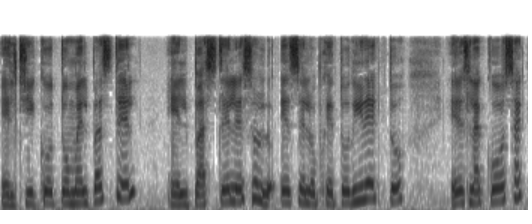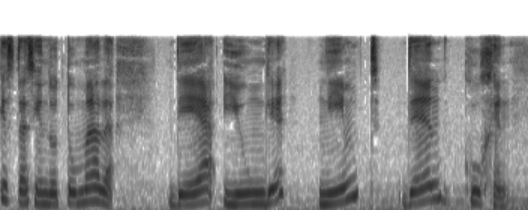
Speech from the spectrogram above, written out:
el chico toma el pastel, el pastel es, el objeto directo, es la cosa que está siendo tomada. Der Junge nimmt den Kuchen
